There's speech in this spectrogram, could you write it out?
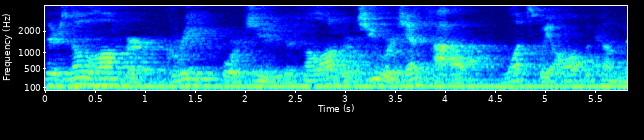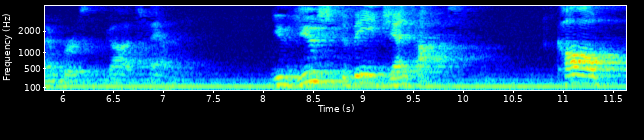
there's no longer Greek or Jew. There's no longer Jew or Gentile once we all become members of God's family. You used to be Gentiles, called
